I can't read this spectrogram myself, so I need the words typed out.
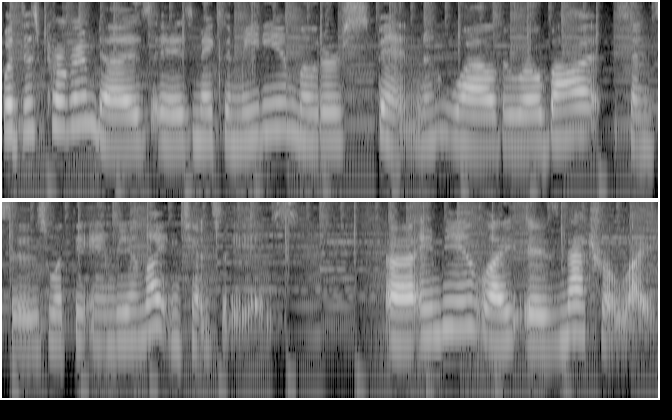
What this program does is make the medium motor spin while the robot senses what the ambient light intensity is. Uh, ambient light is natural light,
